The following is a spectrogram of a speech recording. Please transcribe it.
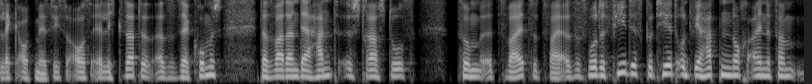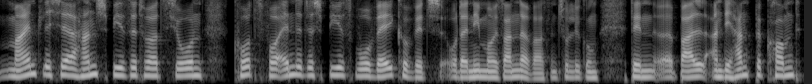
Blackout-mäßig so aus, ehrlich gesagt. Also sehr komisch. Das war dann der Handstrafstoß zum 2 äh, zu 2. Also es wurde viel diskutiert und wir hatten noch eine vermeintliche Handspielsituation kurz vor Ende des Spiels, wo Velkovic oder nee, Moisander war es, Entschuldigung, den äh, Ball an die Hand bekommt.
